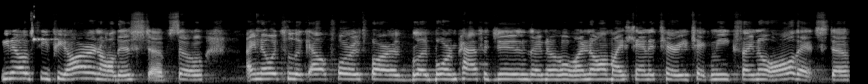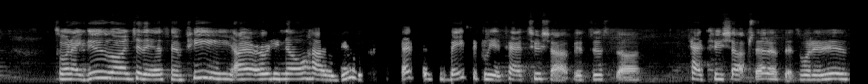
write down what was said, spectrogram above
you know, CPR and all this stuff. So I know what to look out for as far as bloodborne pathogens. I know I know all my sanitary techniques. I know all that stuff. So when I do go into the SMP, I already know how to do it that's basically a tattoo shop. It's just a tattoo shop setup. That's what it is.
